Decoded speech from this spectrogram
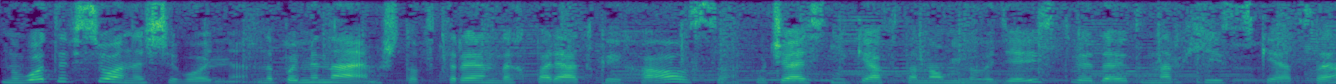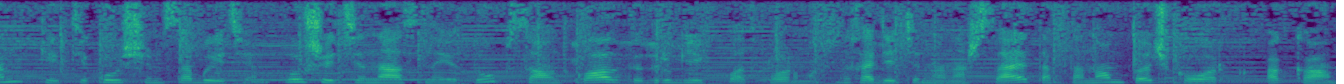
Ну вот и все на сегодня. Напоминаем, что в трендах порядка и хаоса участники автономного действия дают анархистские оценки текущим событиям. Слушайте нас на YouTube, SoundCloud и других платформах. Заходите на наш сайт autonom.org. Пока!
